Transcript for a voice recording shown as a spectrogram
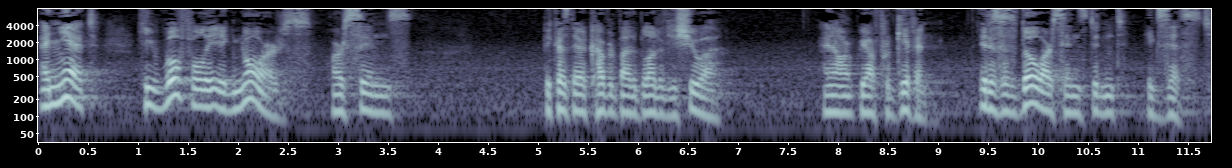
And yet, He willfully ignores our sins because they are covered by the blood of Yeshua and are, we are forgiven. It is as though our sins didn't exist.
